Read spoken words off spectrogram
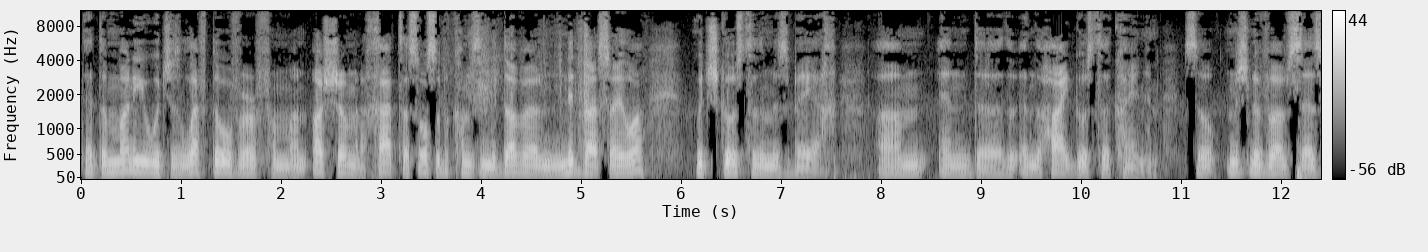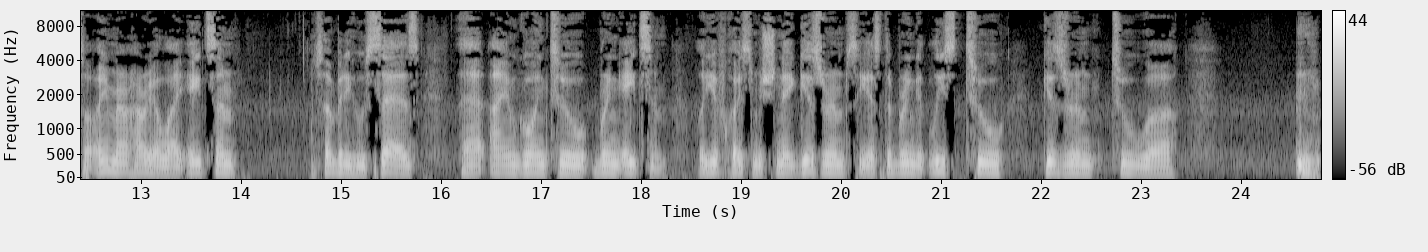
that the money which is left over from an asham and a chatas also becomes a nidava and nidva which goes to the mizbeach. Um, and uh, the, and the hide goes to the kainim. So Mishnah Vav says, "Omer Hari Alai Eitzim." Somebody who says that I am going to bring eitzim, Yifchais Mishnei Gizrim, so he has to bring at least two Gizrim, two uh,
